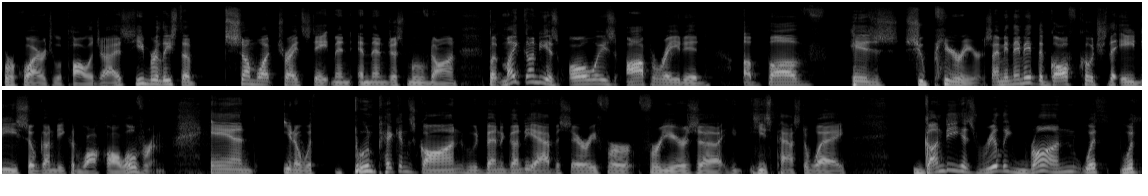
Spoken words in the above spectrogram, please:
required to apologize. He released a somewhat trite statement and then just moved on. But Mike Gundy has always operated above his superiors. I mean, they made the golf coach the AD so Gundy could walk all over him. And you know, with Boone Pickens gone, who had been a Gundy adversary for for years, uh, he, he's passed away. Gundy has really run with with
